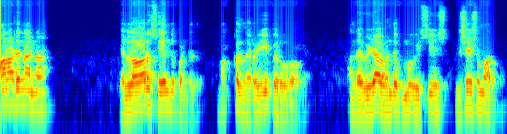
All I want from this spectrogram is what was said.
மாநாடுனா என்ன? எல்லாரும் சேர்ந்து பண்ணுறது மக்கள் நிறைய பேர் வருவாங்க. அந்த விழா வந்து ரொம்ப விசேஷ விசேஷமாக இருக்கும்.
